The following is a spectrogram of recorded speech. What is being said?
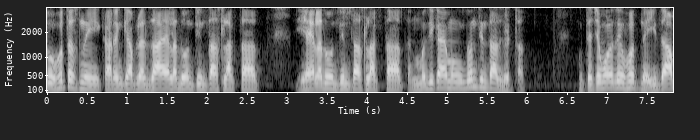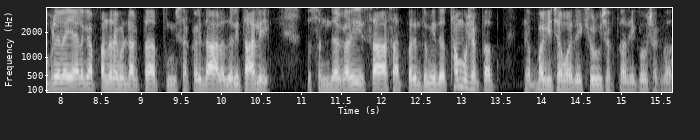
तो होतच नाही. कारण की आपल्याला जायला दोन तीन तास लागतात यायला दोन तीन तास लागतात. आणि मध्ये काय मग दोन तीन तास भेटतात. मग त्याच्यामुळे ते होत नाही. इथं आपल्याला यायला काय पंधरा मिनिट लागतात. तुम्ही सकाळी दहाला जरी इथं आले तर संध्याकाळी सहा सातपर्यंत तुम्ही इथं थांबू शकतात. या बगीच्यामध्ये खेळू शकतात हे करू शकतात.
